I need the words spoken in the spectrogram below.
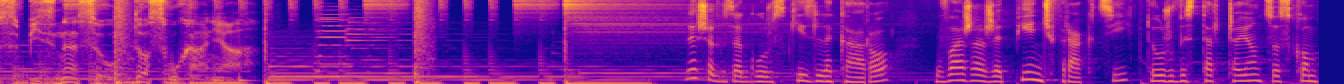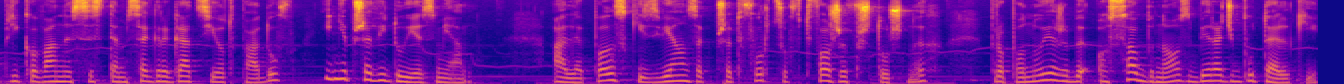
z biznesu do słuchania. Leszek Zagórski z Lekaro uważa, że pięć frakcji to już wystarczająco skomplikowany system segregacji odpadów i nie przewiduje zmian. Ale Polski Związek Przetwórców Tworzyw Sztucznych proponuje, żeby osobno zbierać butelki,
